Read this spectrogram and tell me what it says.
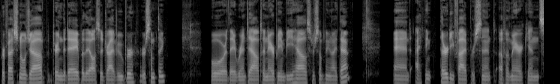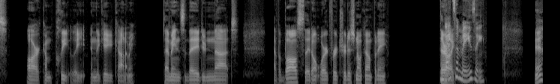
professional job during the day, but they also drive Uber or something, or they rent out an Airbnb house or something like that. And I think 35% of Americans are completely in the gig economy. That means they do not have a boss, they don't work for a traditional company. They're That's like, amazing. Yeah.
